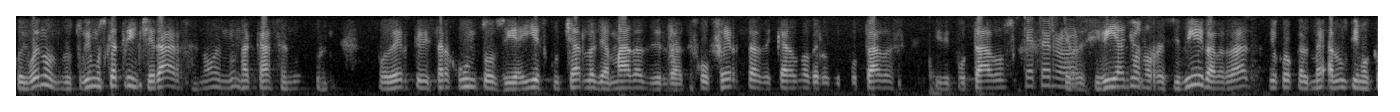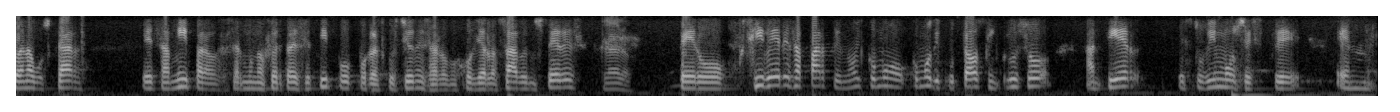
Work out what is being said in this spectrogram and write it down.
pues bueno, nos tuvimos que atrincherar ¿no? en una casa, en poder estar juntos y ahí escuchar las llamadas de las ofertas de cada uno de los diputados y diputados que recibían. Yo no recibí, la verdad. Yo creo que al, último que van a buscar es a mí para hacerme una oferta de ese tipo, por las cuestiones, a lo mejor ya lo saben ustedes. Claro. Pero sí ver esa parte, ¿no? Y como, como diputados que incluso antier estuvimos este en,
